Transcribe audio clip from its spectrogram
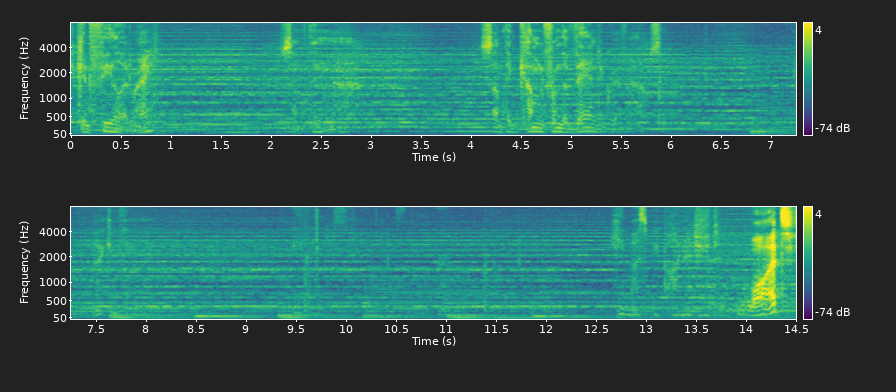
You can feel it, right? Something, uh, something coming from the Vandergriff house. I can feel it. He must be punished. What?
